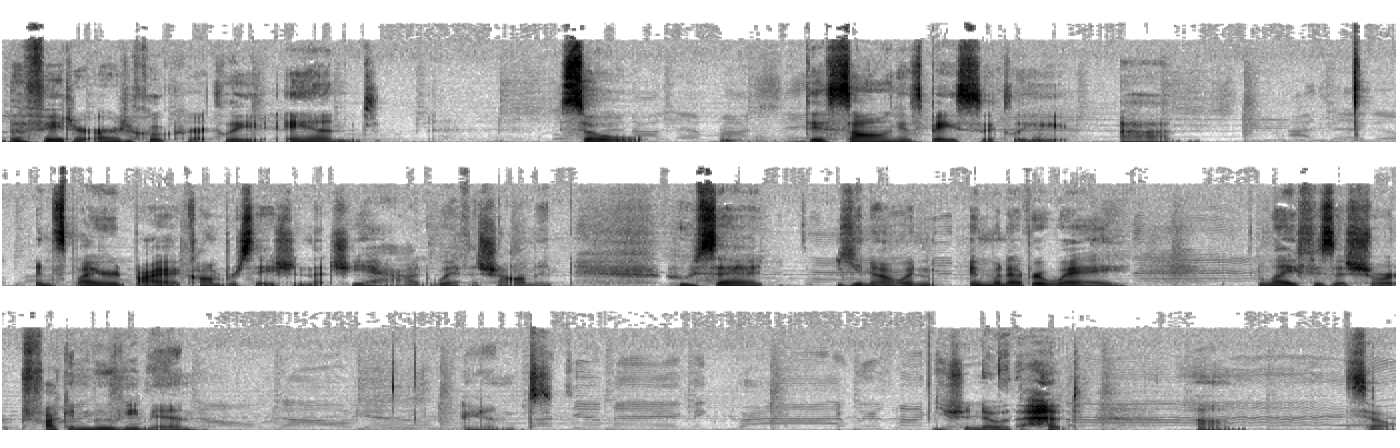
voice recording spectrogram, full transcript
the Fader article correctly. And so this song is basically um, inspired by a conversation that she had with a shaman who said, you know, in, in whatever way, life is a short fucking movie, man. And you should know that. Um, so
